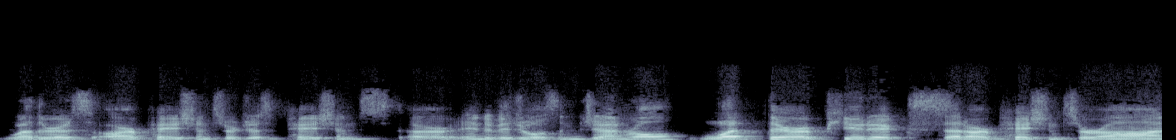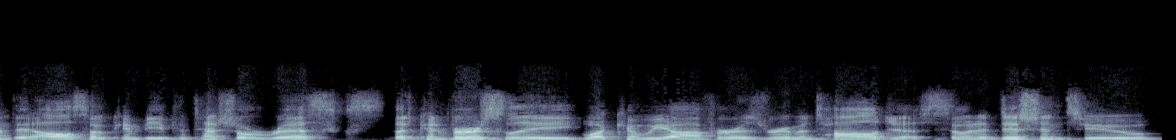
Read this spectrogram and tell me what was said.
whether it's our patients or just patients or individuals in general, what therapeutics that our patients are on that also can be potential risks. But conversely, what can we offer as rheumatologists? So, in addition to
